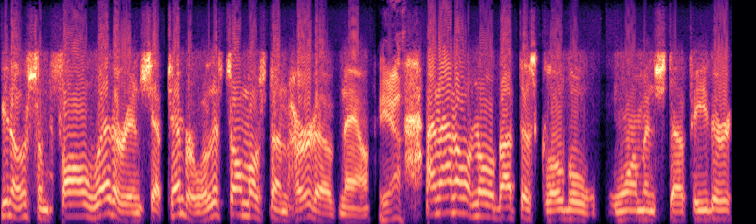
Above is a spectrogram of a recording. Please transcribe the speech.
you know, some fall weather in September. Well, it's almost unheard of now. Yeah, and I don't know about this global warming stuff either.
